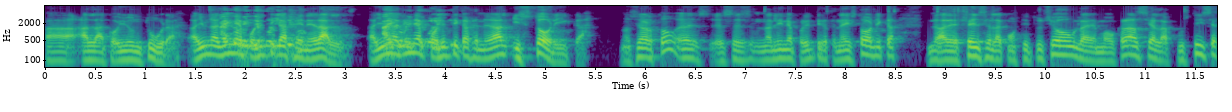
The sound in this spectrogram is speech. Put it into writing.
a, a, la coyuntura. Hay una ¿Hay línea política político? general, hay una ¿Hay línea política general histórica, ¿no es cierto? Es, es, es, una línea política general histórica, la defensa de la Constitución, la democracia, la justicia,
